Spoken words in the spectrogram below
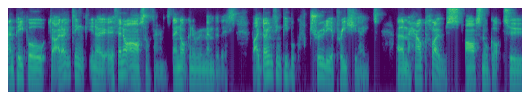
and people that I don't think, you know, if they're not Arsenal fans, they're not going to remember this. But I don't think people truly appreciate um, how close Arsenal got to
